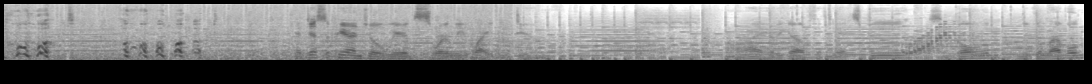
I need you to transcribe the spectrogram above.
yeah, disappear into a weird swirly white doom. 50 XP, some gold, Lucca leveled.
